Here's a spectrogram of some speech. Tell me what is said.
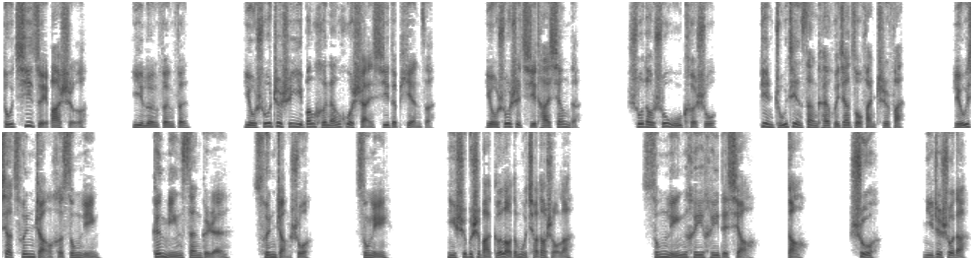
都七嘴八舌，议论纷纷。有说这是一帮河南或陕西的骗子，有说是其他乡的。说到说无可说，便逐渐散开回家做饭吃饭，留下村长和松林、根明三个人。村长说：“松林，你是不是把阁老的墓瞧到手了？”松林嘿嘿的笑道：“叔，你这说的，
